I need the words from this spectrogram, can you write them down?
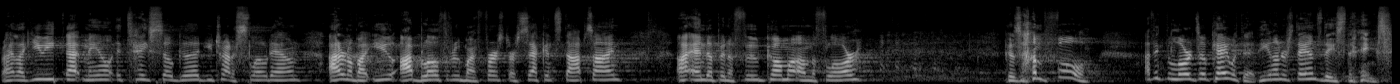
right? Like you eat that meal, it tastes so good. You try to slow down. I don't know about you, I blow through my first or second stop sign. I end up in a food coma on the floor because I'm full. I think the Lord's okay with it. He understands these things.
